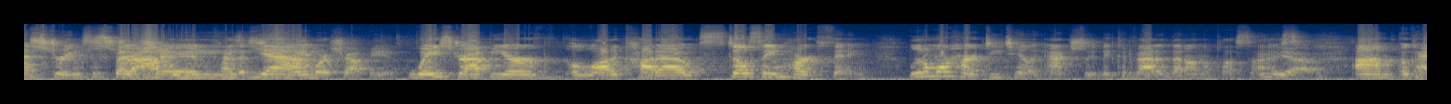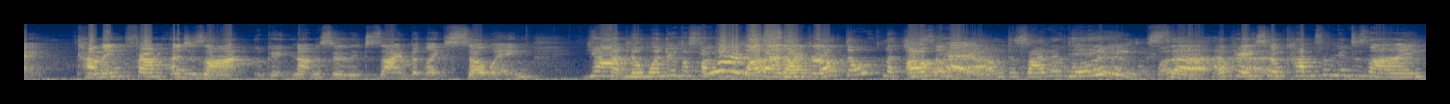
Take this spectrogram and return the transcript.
like string suspension. Kind of yeah, way more strappy. way strappier, a lot of cutouts, still same heart thing. A little more heart detailing, actually. They could have added that on the plus size. Yeah. Um, okay. Coming from a design, okay, not necessarily design, but like sewing. Yeah, no wonder the fucking You are plus designer, size. girl. Don't let yourself Okay. down. Designer. Thanks. Uh, okay, so come from a design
